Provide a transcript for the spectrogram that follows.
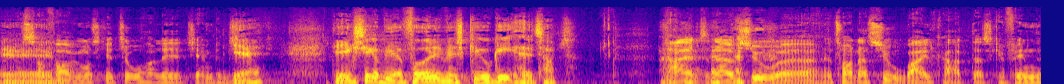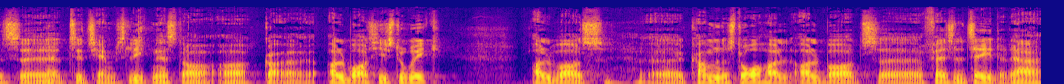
Så får vi måske to hold i Champions League. Ja, det er ikke sikkert, vi har fået det, hvis GOG havde tabt. Nej, altså der er jo syv, øh, jeg tror, der er syv wildcard, der skal findes øh, ja. til Champions League næste år, og øh, Aalborgs historik, Aalborgs øh, kommende storhold, Aalborgs øh, faciliteter, der,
